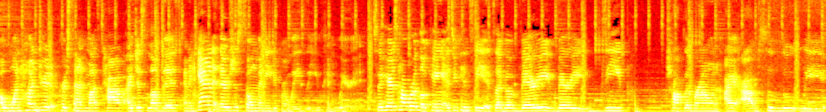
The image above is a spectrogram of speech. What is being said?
a 100% must have. I just love this. And again, there's just so many different ways that you can wear it. So here's how we're looking. As you can see, it's like a very, very deep chocolate brown. I absolutely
